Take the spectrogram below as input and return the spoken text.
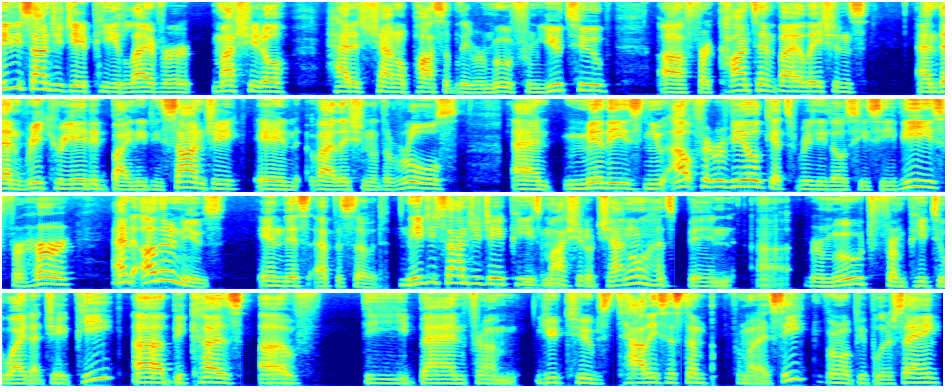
Nijisanji JP Liver Mashiro had his channel possibly removed from YouTube uh, for content violations and then recreated by Nijisanji in violation of the rules. And Millie's new outfit reveal gets really low CCVs for her and other news in this episode. Nijisanji JP's Mashiro channel has been uh, removed from P2Y.jp uh, because of the ban from YouTube's tally system, from what I see, from what people are saying.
